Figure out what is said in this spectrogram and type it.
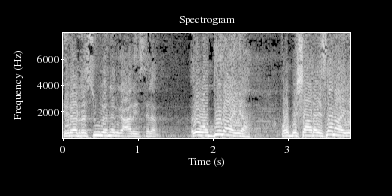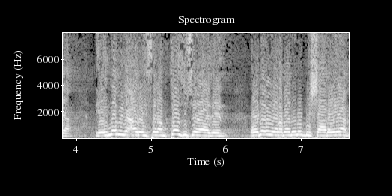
ilaa rasuulila nabiga calayh salaam. Ayagoo didaaya oo bishaaraysanaya iyay nabiga calayh salaam toos u soo aadeen oo nabiga rabaan inu bishaareeyaan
